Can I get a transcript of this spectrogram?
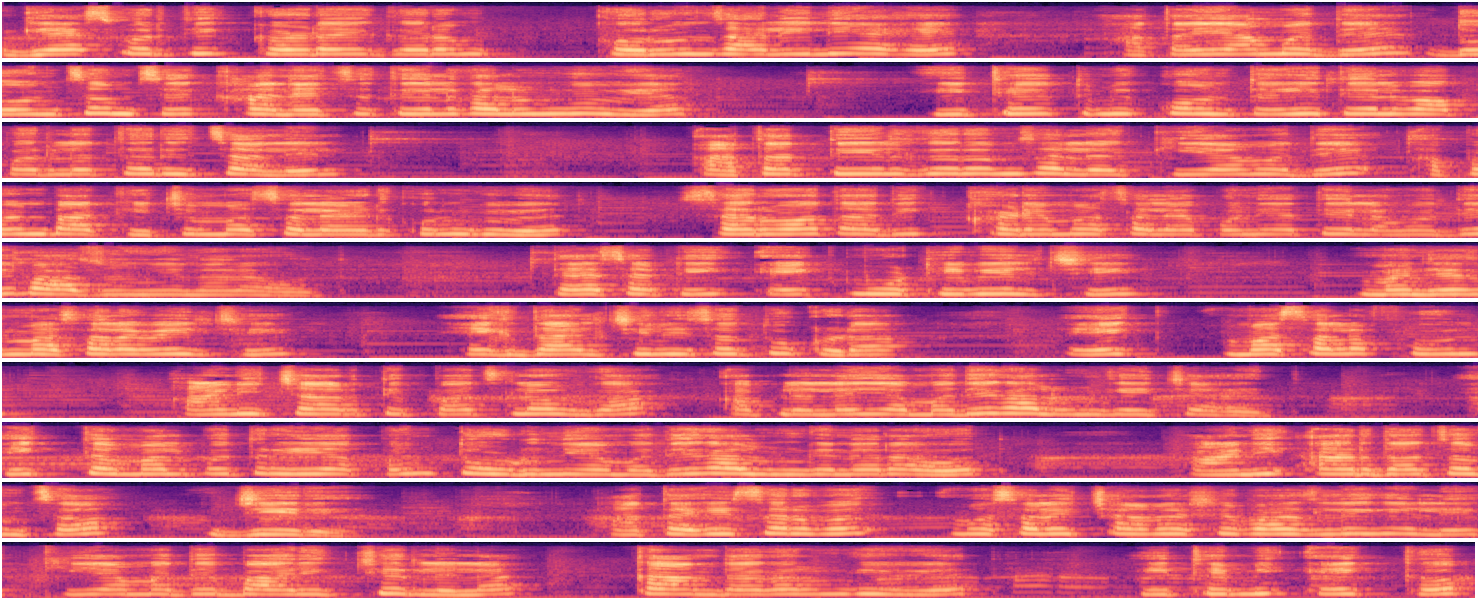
गॅसवरती कढई गरम करून झालेली आहे. आता यामध्ये दोन चमचे खाण्याचं तेल घालून घेऊयात. इथे तुम्ही कोणतंही तेल वापरलं तरी चालेल. आता तेल गरम झालं की यामध्ये आपण बाकीचे मसाले ॲड करून घेऊयात. सर्वात आधी खडे मसाले आपण या तेलामध्ये भाजून घेणार आहोत. त्यासाठी एक मोठी वेलची म्हणजेच मसाला वेलची एक दालचिनीचा तुकडा एक मसाला फूल आणि चार ते पाच लवंगा आपल्याला यामध्ये घालून घ्यायचे आहेत. एक तमालपत्रही आपण तोडून यामध्ये घालून घेणार आहोत आणि अर्धा चमचा जिरे. आता हे सर्व मसाले छान असे भाजले गेले की यामध्ये बारीक चिरलेला कांदा घालून घेऊयात. इथे मी एक कप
